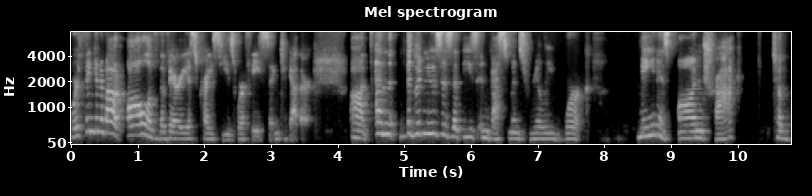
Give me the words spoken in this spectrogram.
we're thinking about all of the various crises we're facing together. Uh, and the good news is that these investments really work. Maine is on track to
